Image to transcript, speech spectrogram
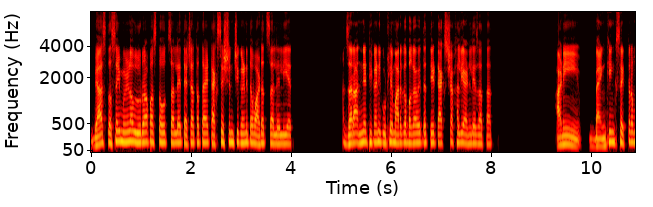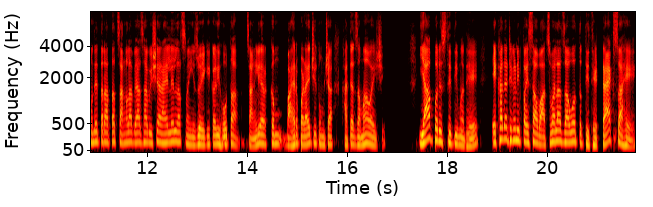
व्याज तसंही मिळणं दुरापास्त होत चाललंय त्याच्यात आता टॅक्सेशनची गणितं वाढत चाललेली आहेत. जरा अन्य ठिकाणी कुठले मार्ग बघावे तर ते टॅक्सच्या खाली आणले जातात. आणि बँकिंग सेक्टरमध्ये तर आता चांगला व्याज हा विषय राहिलेलाच नाही जो एकेकाळी होता. चांगली रक्कम बाहेर पडायची तुमच्या खात्यात जमा व्हायची. या परिस्थितीमध्ये एखाद्या ठिकाणी पैसा वाचवायला जावं तर तिथे टॅक्स आहे.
